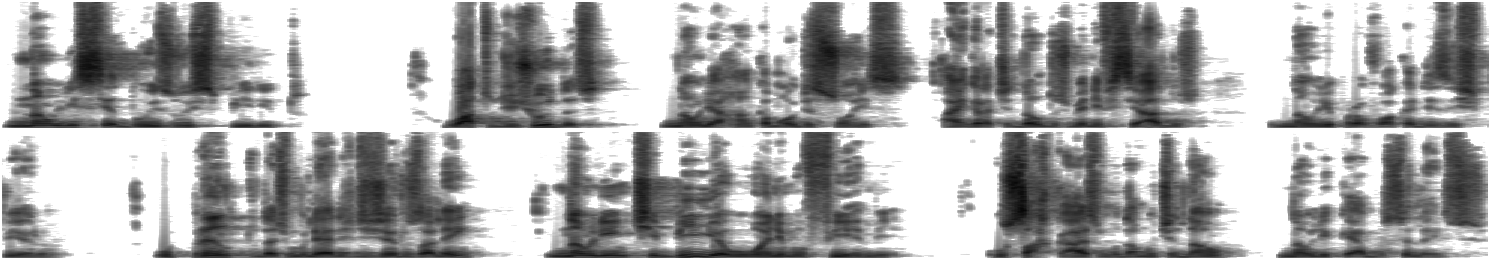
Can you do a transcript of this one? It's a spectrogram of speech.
não lhe seduz o espírito. O ato de Judas não lhe arranca maldições. A ingratidão dos beneficiados não lhe provoca desespero. O pranto das mulheres de Jerusalém não lhe intibia o ânimo firme. O sarcasmo da multidão não lhe quebra o silêncio.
